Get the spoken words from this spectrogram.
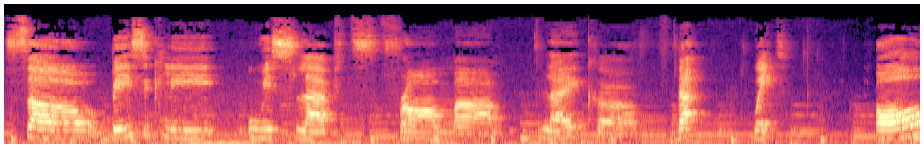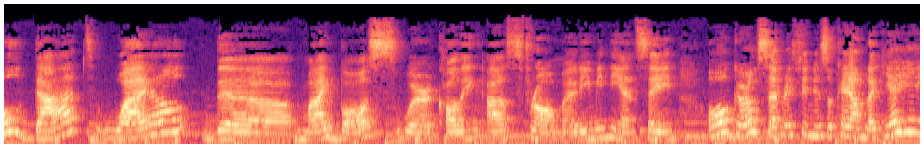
So basically, we slept from uh, like uh, that. Wait, all that while the my boss were calling us from Rimini and saying, "Oh, girls, everything is okay." I'm like, "Yeah, yeah,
